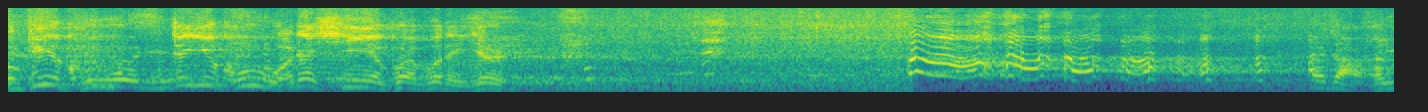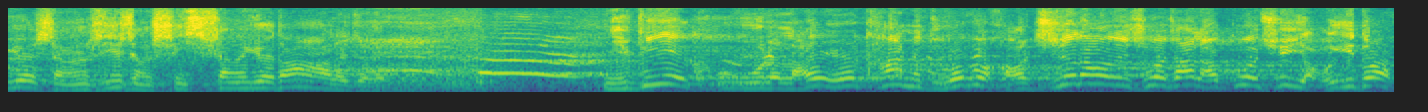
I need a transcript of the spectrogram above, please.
你别哭啊！你这一哭，我这心也怪不得劲儿。这咋还越生一整声声越大了？这，你别哭了，来人看着多不好。知道的说咱俩过去有一段，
